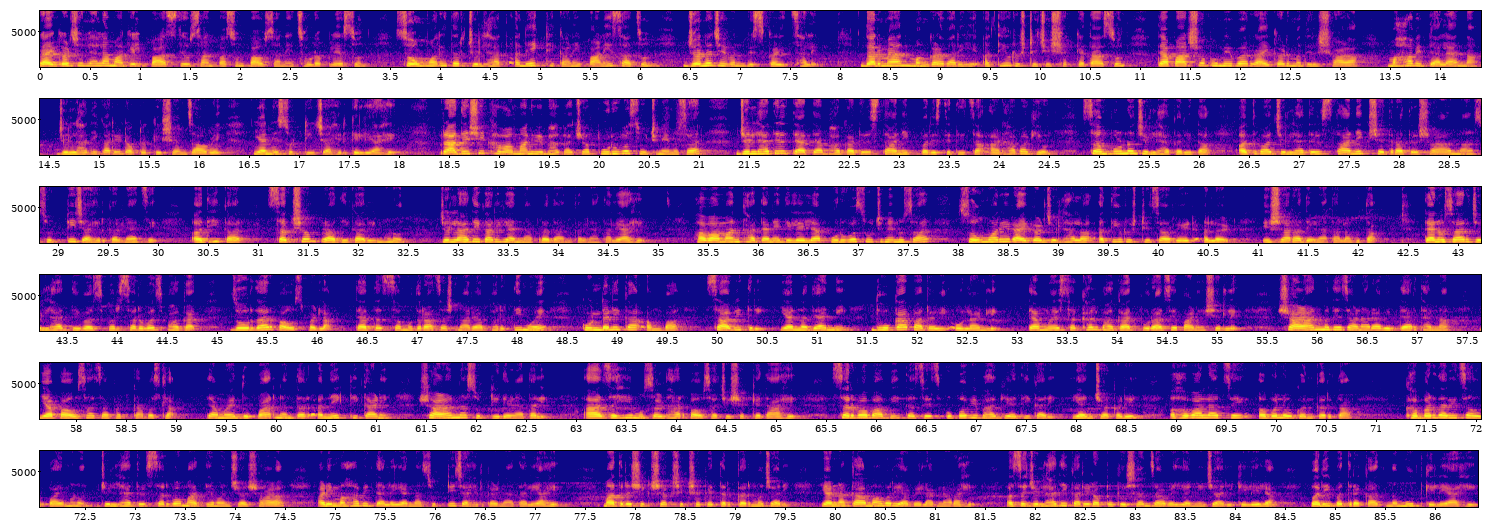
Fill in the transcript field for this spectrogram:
रायगड जिल्ह्याला मागील पाच दिवसांपासून पावसाने झोडपले असून सोमवारी तर जिल्ह्यात अनेक ठिकाणी पाणी साचून जनजीवन विस्कळीत झाले. दरम्यान मंगळवारीही अतिवृष्टीची शक्यता असून त्या पार्श्वभूमीवर रायगडमधील शाळा महाविद्यालयांना जिल्हाधिकारी डॉक्टर किशन जावळे यांनी सुट्टी जाहीर केली आहे. प्रादेशिक हवामान विभागाच्या पूर्वसूचनेनुसार जिल्ह्यातील त्या त्या भागातील स्थानिक परिस्थितीचा आढावा घेऊन संपूर्ण जिल्ह्याकरिता अथवा जिल्ह्यातील स्थानिक क्षेत्रातील शाळांना सुट्टी जाहीर करण्याचे अधिकार सक्षम प्राधिकारी म्हणून जिल्हाधिकारी यांना प्रदान करण्यात आले आहे हवामान खात्याने दिलेल्या पूर्वसूचनेनुसार सोमवारी रायगड जिल्ह्याला अतिवृष्टीचा रेड अलर्ट इशारा देण्यात आला होता. त्यानुसार जिल्ह्यात दिवसभर सर्वच भागात जोरदार पाऊस पडला. त्यातच समुद्रात असणाऱ्या भरतीमुळे कुंडलिका अंबा सावित्री या नद्यांनी धोका पातळी ओलांडली. त्यामुळे सखल भागात पुराचे पाणी शिरले. शाळांमध्ये जाणाऱ्या विद्यार्थ्यांना या पावसाचा फटका बसला. त्यामुळे दुपारनंतर अनेक ठिकाणी शाळांना सुट्टी देण्यात आली. आजही मुसळधार पावसाची शक्यता आहे. सर्व बाबी तसेच उपविभागीय अधिकारी यांच्याकडील अहवालाचे अवलोकन करता खबरदारीचा उपाय म्हणून जिल्ह्यातील सर्व माध्यमांच्या शाळा आणि महाविद्यालयांना सुट्टी जाहीर करण्यात आली आहे. मात्र शिक्षक शिक्षकेतर कर्मचारी यांना कामावर यावे लागणार आहे असे जिल्हाधिकारी डॉक्टर किशन जावळे यांनी जारी केलेल्या परिपत्रकात नमूद केले आहे.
